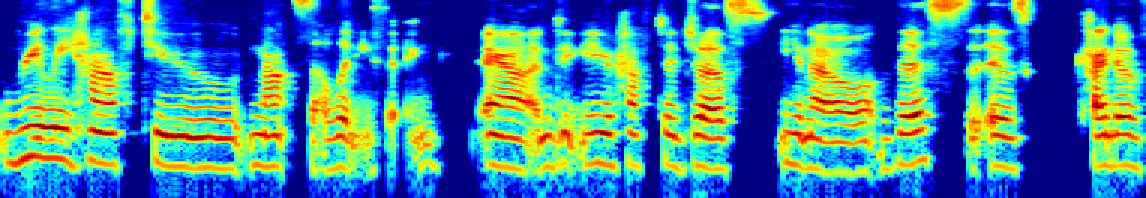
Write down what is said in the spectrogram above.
really have to not sell anything and you have to just you know this is kind of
